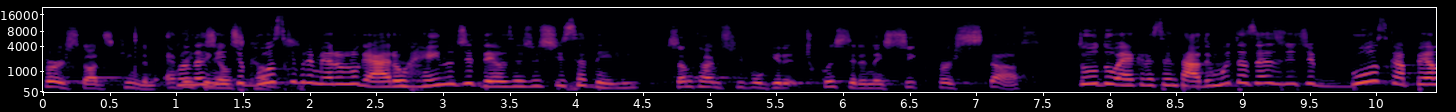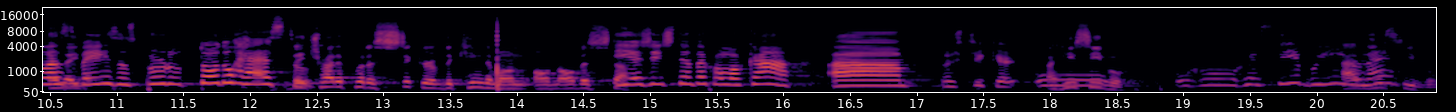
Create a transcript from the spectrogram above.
first God's kingdom, Quando a everything else gente comes. busca em primeiro lugar o reino de Deus e a justiça dele, Sometimes people get it twisted and they seek first stuff. tudo é acrescentado. E muitas vezes a gente busca pelas And they- bênçãos por todo o resto. They try to put a sticker of the kingdom on, on all this stuff. E a gente tenta colocar ah, o sticker, o, Adhesivo. o, o reciboinho, né? Adhesivo.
